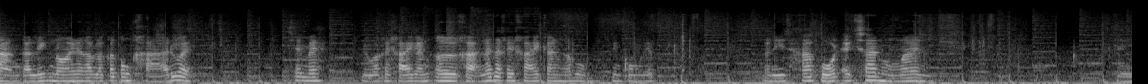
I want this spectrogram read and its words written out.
ต่างกันเล็กน้อยนะครับ แล้วก็ตรงขาด้วย ใช่ไหมหรือว่าคล้ายๆกันเออขาน่าจะคล้าย ๆ กันครับผมเป็นกรงเล็บ อันนี้ท่าโพสแอคชั่นของมันนี่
